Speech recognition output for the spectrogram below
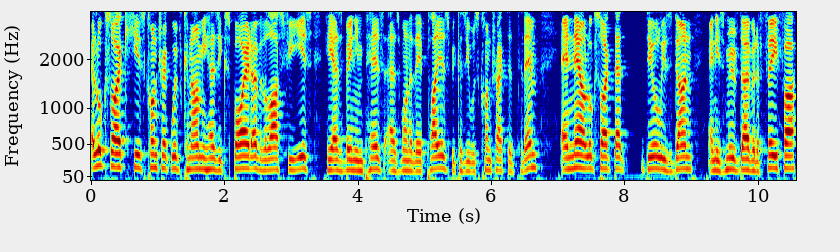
it looks like his contract with Konami has expired. Over the last few years, he has been in PES as one of their players because he was contracted to them, and now it looks like that deal is done and he's moved over to FIFA.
